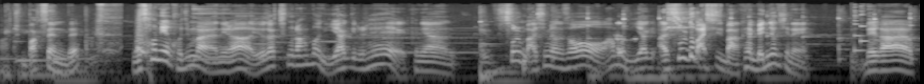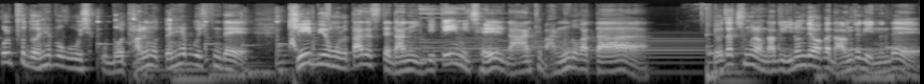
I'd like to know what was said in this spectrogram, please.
아 좀 빡센데? 뭐 선의의 거짓말 아니라 여자친구랑 한번 이야기를 해. 그냥 술 마시면서 한번 이야기 아 술도 마시지 마. 그냥 맨정신해. 내가 골프도 해보고 싶고 뭐 다른 것도 해보고 싶은데 기회비용으로 따졌을 때 나는 이게 게임이 제일 나한테 맞는 것 같다. 여자친구랑 나도 이런 대화가 나온 적이 있는데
